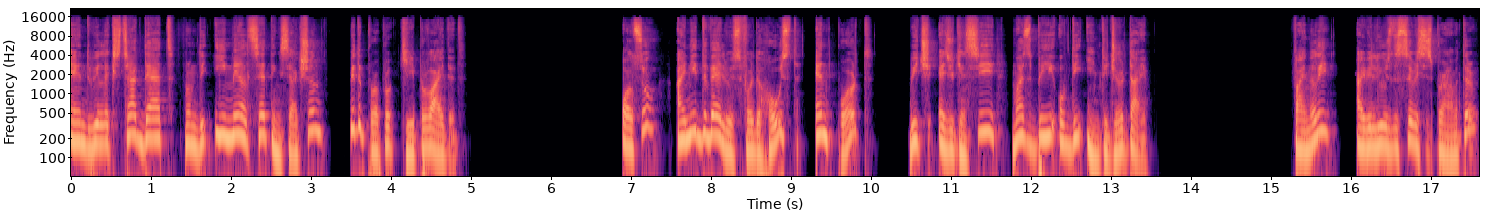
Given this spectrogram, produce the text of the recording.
and we'll extract that from the email settings section with the proper key provided. Also, I need the values for the host and port, which as you can see must be of the integer type. Finally, I will use the services parameter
